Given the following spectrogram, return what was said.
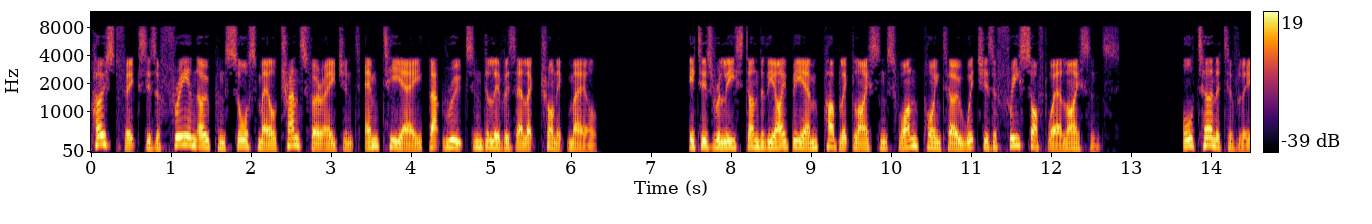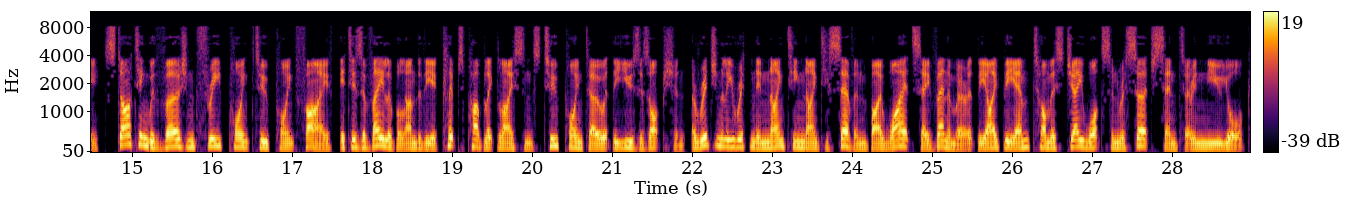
Postfix is a free and open source mail transfer agent (MTA) that routes and delivers electronic mail. It is released under the IBM Public License 1.0 which is a free software license. Alternatively, starting with version 3.2.5, it is available under the Eclipse Public License 2.0 at the user's option, originally written in 1997 by Wietse Venema at the IBM Thomas J. Watson Research Center in New York,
